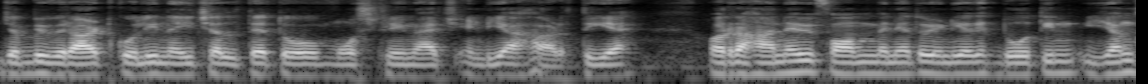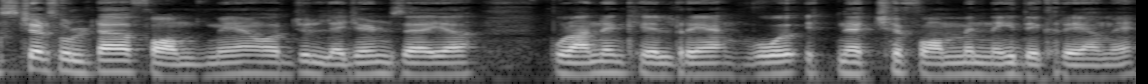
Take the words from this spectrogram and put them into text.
जब भी विराट कोहली नहीं चलते तो मोस्टली मैच इंडिया हारती है। और रहाने भी फॉर्म में नहीं तो इंडिया के दो तीन यंगस्टर्स उल्टा फॉर्म में हैं और जो लेजेंड्स है या पुराने खेल रहे हैं, वो इतने अच्छे फॉर्म में नहीं दिख रहे हैं हमें।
